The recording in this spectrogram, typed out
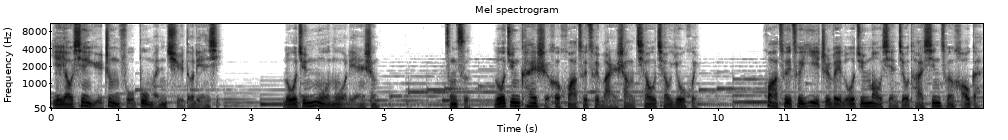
也要先与政府部门取得联系。罗军诺诺连声。从此，罗军开始和华翠翠晚上悄悄幽会。华翠翠一直为罗军冒险救他心存好感。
